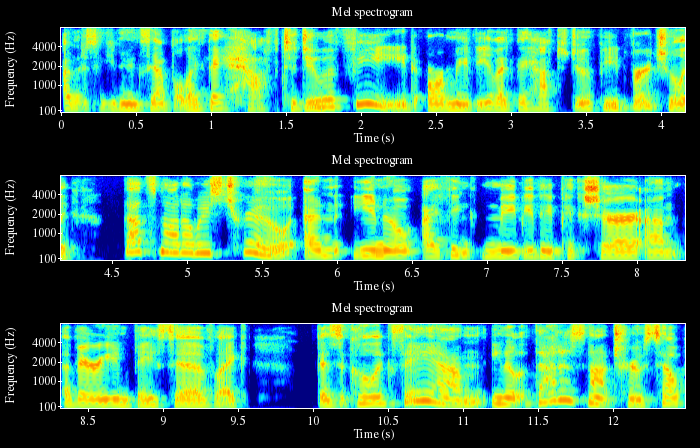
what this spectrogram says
I'm just gonna give you an example, like they have to do a feed, or maybe like they have to do a feed virtually. That's not always true. And, you know, I think maybe they picture um, a very invasive, like physical exam. You know, that is not true. So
